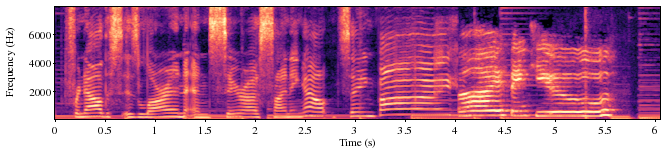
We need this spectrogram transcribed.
But for now, this is Lauren and Sarah signing out, saying bye. Bye. Thank you.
